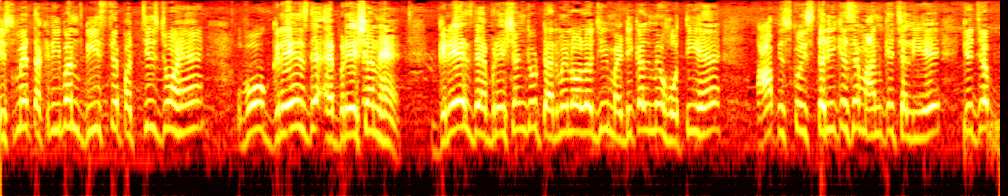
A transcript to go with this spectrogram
इसमें तकरीबन 20 से 25 जो हैं, वो ग्रेज्ड एब्रेशन है। ग्रेज्ड एब्रेशन जो टर्मिनोलॉजी मेडिकल में होती है, आप इसको इस तरीके से मान के चलिए कि जब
